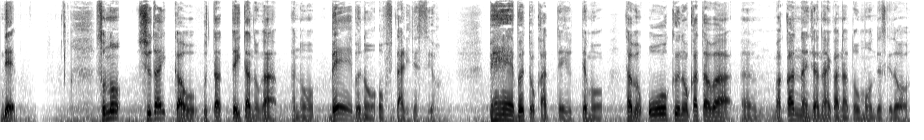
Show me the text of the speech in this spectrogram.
で、その主題歌を歌っていたのが、あの、ベーブのお二人ですよ。ベーブとかって言っても、多分多くの方は、うん、わかんないんじゃないかなと思うんですけど、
